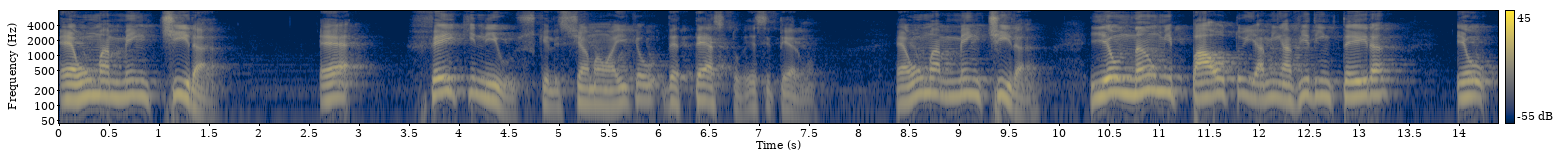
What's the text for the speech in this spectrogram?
é uma mentira, é fake news, que eles chamam aí, que eu detesto esse termo. É uma mentira. E eu não me pauto, e a minha vida inteira eu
